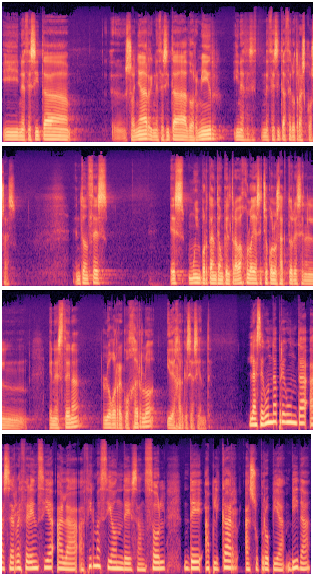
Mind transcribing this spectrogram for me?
Y necesita eh, soñar y necesita dormir y necesita hacer otras cosas. Entonces, es muy importante, aunque el trabajo lo hayas hecho con los actores en, en escena, luego recogerlo y dejar que se asiente. La segunda pregunta hace referencia a la afirmación de Sansol de aplicar a su propia vida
